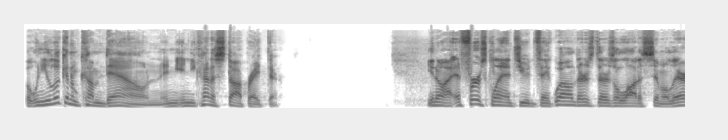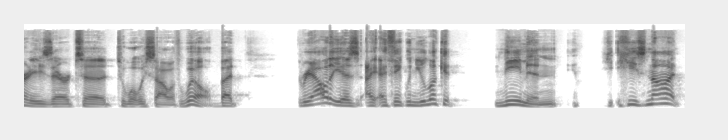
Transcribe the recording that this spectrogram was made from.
But when you look at him come down, and, and you kind of stop right there, you know, at first glance you'd think, well, there's there's a lot of similarities there to to what we saw with Will, but the reality is, I, I think when you look at Niemann, he's not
